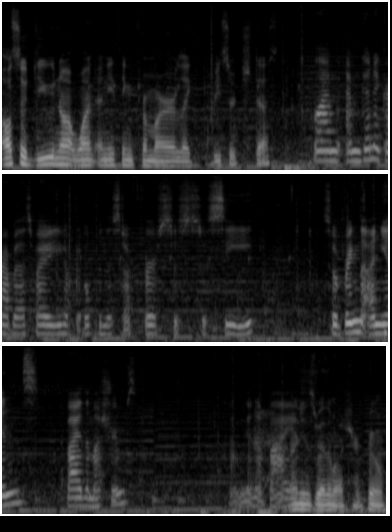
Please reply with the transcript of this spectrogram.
Also, do you not want anything from our like research desk? Well, I'm, I'm gonna grab it. That's why you have to open this stuff first, just to see. So bring the onions, buy the mushrooms. I'm gonna buy. Onions by the mushroom. Boom.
